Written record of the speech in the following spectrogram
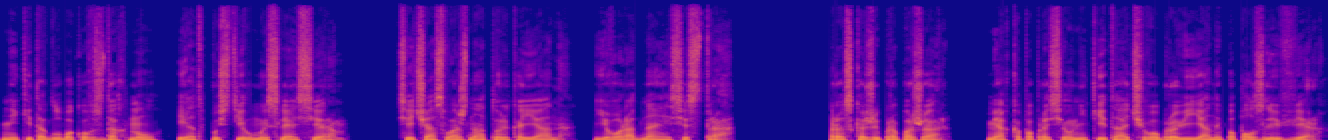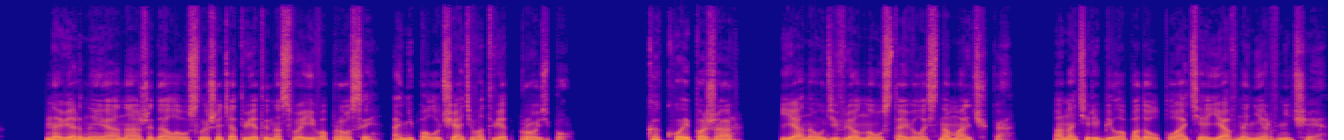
Никита глубоко вздохнул и отпустил мысли о Сером. Сейчас важна только Яна, его родная сестра. «Расскажи про пожар», — мягко попросил Никита, отчего брови Яны поползли вверх. Наверное, она ожидала услышать ответы на свои вопросы, а не получать в ответ просьбу. «Какой пожар?» Яна удивленно уставилась на мальчика. Она теребила подол платья, явно нервничая.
